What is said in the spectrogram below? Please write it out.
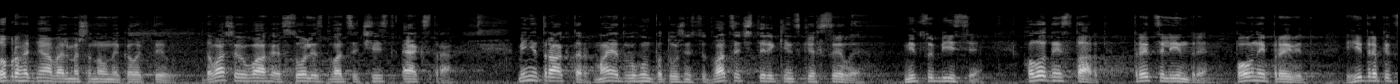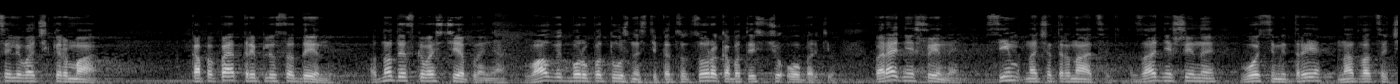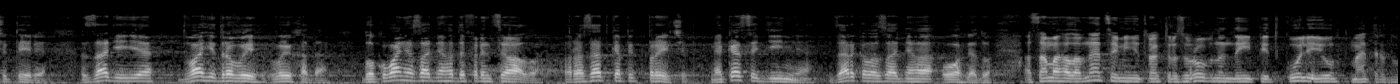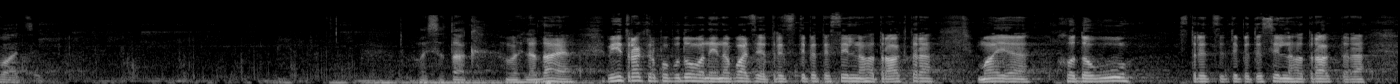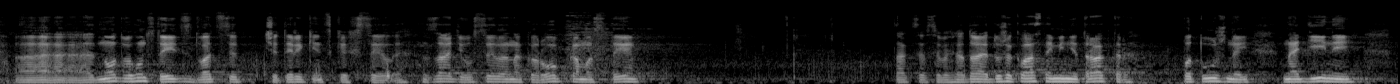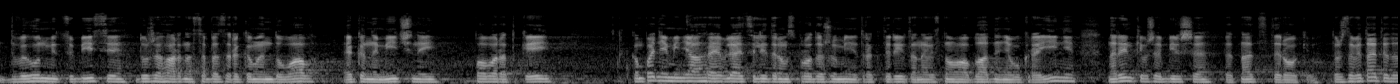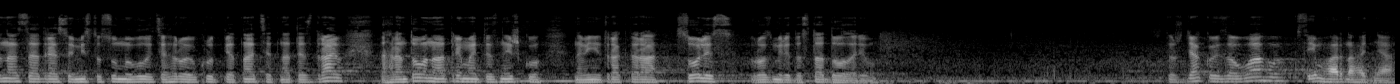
Доброго дня, вельми шановний колектив. До вашої уваги Solis 26 Extra. Міні-трактор має двигун потужністю 24 кінських сили. Mitsubishi. Холодний старт, 3 циліндри, повний привід, гідропідсилювач керма, КПП 3 плюс 1, однодискове щеплення, вал відбору потужності 540 або 1000 обертів, передні шини 7 на 14, задні шини 8,3 на 24. Ззаді є два гідрових виходи, блокування заднього диференціалу, розетка під причіп, м'яке сидіння, дзеркало заднього огляду. А саме головне, цей міні-трактор зроблений під колію 1,20 м. Ось отак виглядає. Міні-трактор побудований на базі 35-сильного трактора, має ходову з 35-сильного трактора. Е, Ну, двигун стоїть з 24 кінських сили. Ззаді усилена коробка, мости. Так це все виглядає. Дуже класний міні-трактор, потужний, надійний. Двигун Mitsubishi дуже гарно себе зарекомендував, економічний, повороткий. Компанія Мініагра є лідером з продажу міні-тракторів та навісного обладнання в Україні. На ринку вже більше 15 років. Тож завітайте до нас за адресою місто Суми, вулиця Героїв Крут 15 на тест-драйв та гарантовано отримайте знижку на міні-трактора Solis в розмірі до 100 доларів. Тож дякую за увагу. Всім гарного дня.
